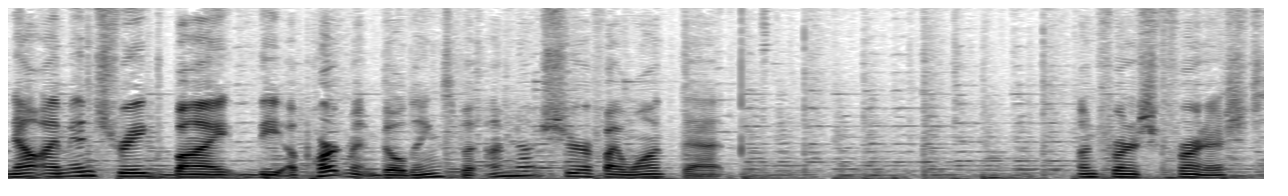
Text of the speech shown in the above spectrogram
Now I'm intrigued by the apartment buildings, but I'm not sure if I want that. Unfurnished, furnished.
